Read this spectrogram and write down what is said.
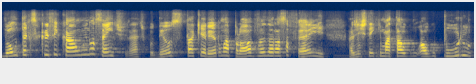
vamos ter que sacrificar um inocente, né? Tipo, Deus está querendo uma prova da nossa fé e a gente tem que matar algo, algo puro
